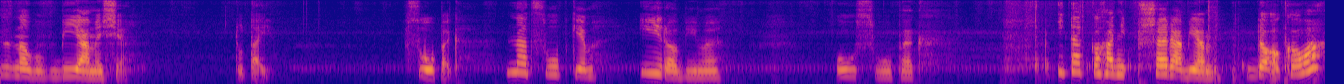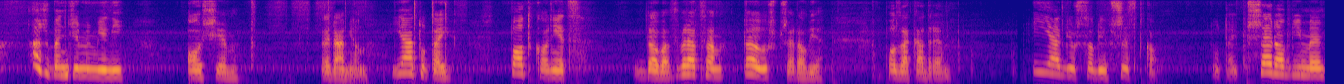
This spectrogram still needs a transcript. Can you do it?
Znowu wbijamy się tutaj w słupek nad słupkiem i robimy półsłupek. I tak, kochani, przerabiamy dookoła, aż będziemy mieli 8 ramion. Ja tutaj pod koniec do Was wracam, to już przerobię poza kadrem. I jak już sobie wszystko tutaj przerobimy,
